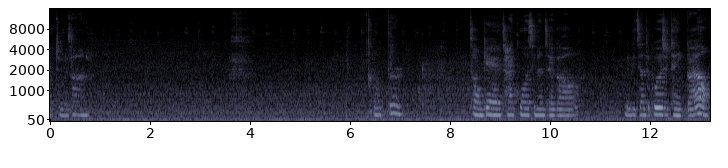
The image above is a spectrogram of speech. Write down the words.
귀엽죠 우리 사랑이. 아무튼 저게 잘 구워지면 제가 우리 미지한테 보여줄 테니까요.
